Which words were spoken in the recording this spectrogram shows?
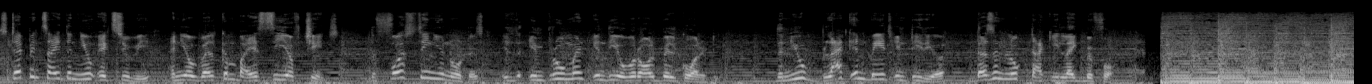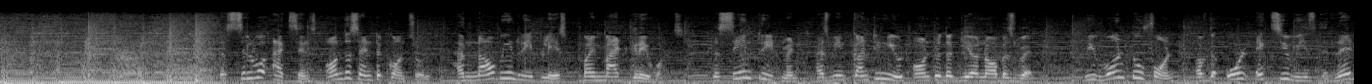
Step inside the new XUV and you're welcomed by a sea of change. The first thing you notice is the improvement in the overall build quality. The new black and beige interior doesn't look tacky like before. The silver accents on the center console have now been replaced by matte grey ones. The same treatment has been continued onto the gear knob as well. We weren't too fond of the old XUV's red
